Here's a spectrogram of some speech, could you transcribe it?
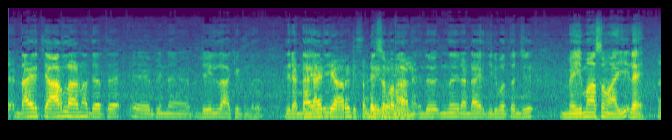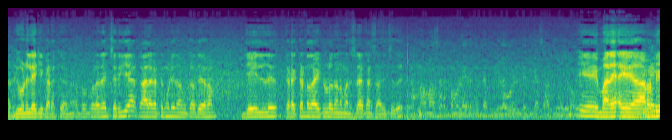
രണ്ടായിരത്തി ആറിലാണ് അദ്ദേഹത്തെ പിന്നെ ജയിലിലാക്കിയിട്ടുള്ളത്. ഇത് രണ്ടായിരത്തി ഡിസംബറിലാണ്. ഇത് ഇന്ന് രണ്ടായിരത്തി ഇരുപത്തി അഞ്ച് മെയ് മാസമായി അല്ലെ? ജൂണിലേക്ക് കിടക്കുകയാണ്. അപ്പം വളരെ ചെറിയ കാലഘട്ടം കൂടി നമുക്ക് അദ്ദേഹം ജയിലിൽ കിടക്കേണ്ടതായിട്ടുള്ളതാണ് മനസ്സിലാക്കാൻ സാധിച്ചത്. അറബി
